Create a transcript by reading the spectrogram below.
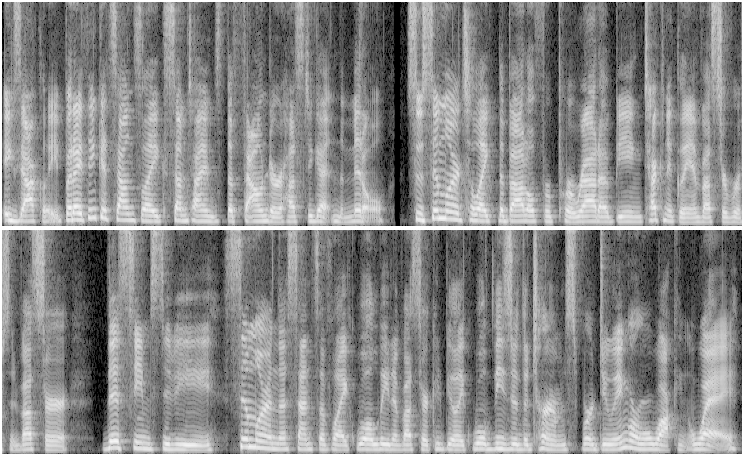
Exactly. But I think it sounds like sometimes the founder has to get in the middle. So similar to like the battle for pro rata being technically investor versus investor, this seems to be similar in the sense of like, well, lead investor could be like, well, these are the terms we're doing or we're walking away.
